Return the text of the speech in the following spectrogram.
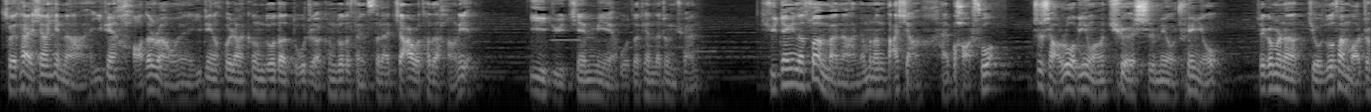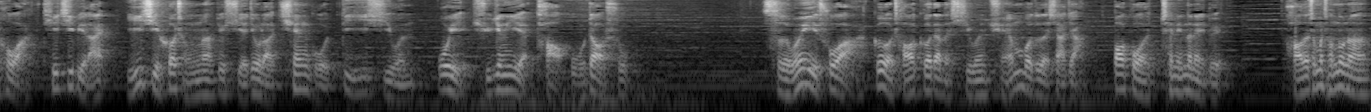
所以他也相信呢，一篇好的软文一定会让更多的读者、更多的粉丝来加入他的行列，一举歼灭武则天的政权。徐将军的算盘呢，能不能打响还不好说，至少骆宾王确实没有吹牛。这哥们呢，酒足饭饱之后啊，提起笔来，一气呵成呢，就写就了千古第一檄文，为徐敬业讨武诏书。此文一出啊，各朝各代的檄文全部都在下架。包括陈琳的那一对，好到什么程度呢？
